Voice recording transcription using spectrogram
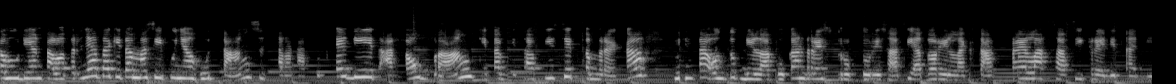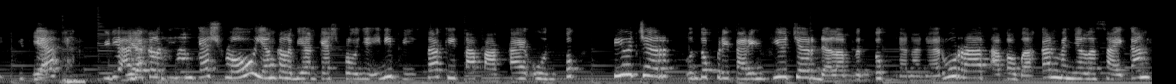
Kemudian kalau ternyata kita masih punya hutang secara kartu kredit atau bank, kita bisa visit ke mereka minta untuk dilakukan restrukturisasi atau relaksasi, relaksasi kredit tadi. Gitu yeah. ya. Jadi yeah. ada kelebihan cash flow, yang kelebihan cash flow-nya ini bisa kita pakai untuk future untuk preparing future dalam bentuk dana darurat atau bahkan menyelesaikan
